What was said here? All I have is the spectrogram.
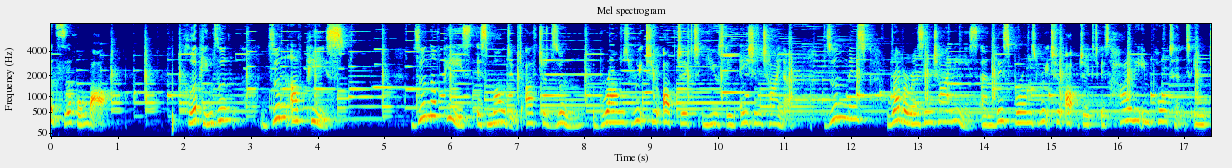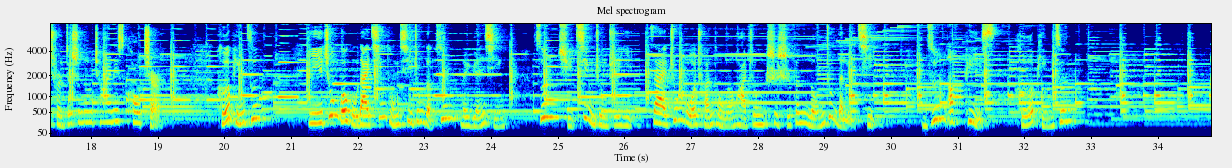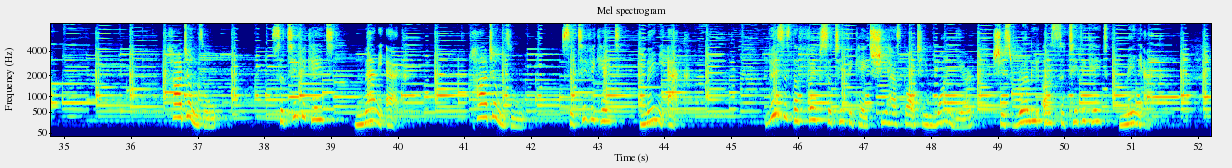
热词红宝，和平尊 （Zun of Peace）。Zun of Peace is modeled after Zun, a bronze ritual object used in ancient China. Zun means reverence in Chinese, and this bronze ritual object is highly important in traditional Chinese culture. 和平尊以中国古代青铜器中的“尊”为原型，“尊”取敬重之意。在中国传统文化中是十分隆重的礼器。Zun of Peace，和平尊。哈证族，Certificate Maniac，哈证族，Certificate Maniac。This is the fifth certificate she has got in one year. She's really a certificate maniac.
